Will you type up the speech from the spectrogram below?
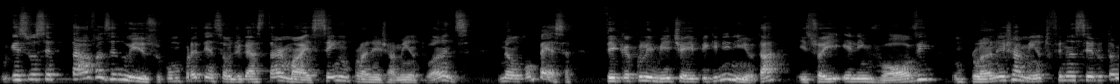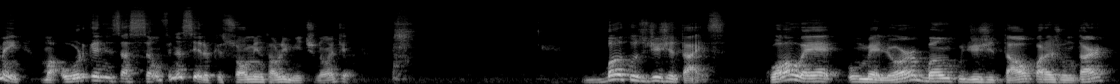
Porque se você está fazendo isso com pretensão de gastar mais sem um planejamento antes, não compensa. Fica com o limite aí pequenininho, tá? Isso aí ele envolve um planejamento financeiro também, uma organização financeira, porque só aumentar o limite não adianta. Bancos digitais. Qual é o melhor banco digital para juntar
